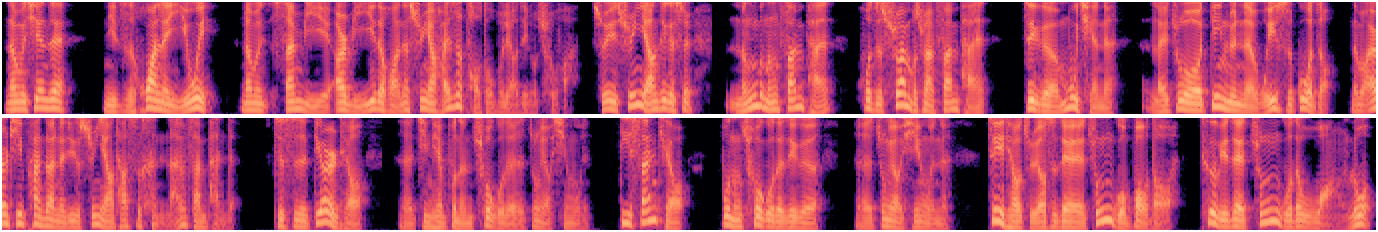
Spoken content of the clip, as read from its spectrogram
那么现在你只换了一位，那么三比二比一的话，那孙杨还是逃脱不了这种处罚。所以孙杨这个事能不能翻盘，或者算不算翻盘，这个目前呢来做定论呢为时过早。那么 LT 判断呢，就是孙杨他是很难翻盘的。这是第二条。呃，今天不能错过的重要新闻。第三条不能错过的这个呃重要新闻呢，这条主要是在中国报道啊，特别在中国的网络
